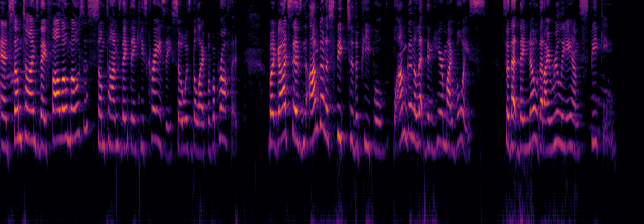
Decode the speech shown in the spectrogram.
and sometimes they follow Moses, sometimes they think he's crazy. So is the life of a prophet. But God says, I'm going to speak to the people. I'm going to let them hear my voice so that they know that I really am speaking.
